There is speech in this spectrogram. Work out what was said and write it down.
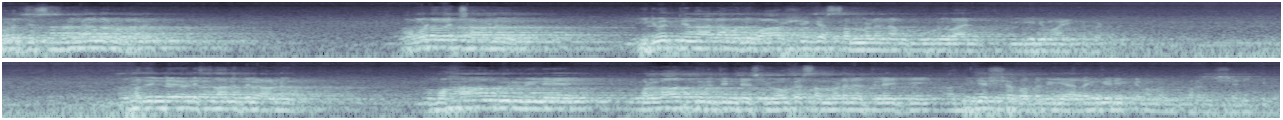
കുറച്ച് സ്ഥലങ്ങളുണ്ടായി അവിടെ വെച്ചാണ് ഇരുപത്തിനാലാമത് വാർഷിക സമ്മേളനം കൂടുവാൻ തീരുമാനിക്കപ്പെട്ടത്. അതിന്റെ അടിസ്ഥാനത്തിലാണ് മഹാഗുരുവിനെ വള്ളാത്തുരുത്തിന്റെ ശ്ലോക സമ്മേളനത്തിലേക്ക് അധ്യക്ഷ പദവി അലങ്കരിക്കണമെന്ന് പറഞ്ഞ് ക്ഷണിക്കുന്നു.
